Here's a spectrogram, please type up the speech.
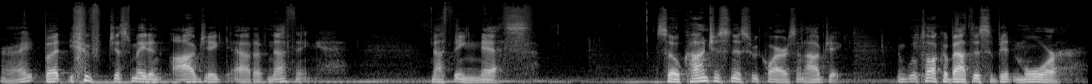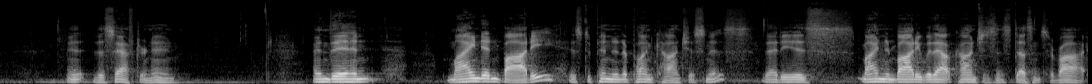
right? But you've just made an object out of nothing, nothingness. So consciousness requires an object. And we'll talk about this a bit more uh, this afternoon. And then mind and body is dependent upon consciousness. That is, mind and body without consciousness doesn't survive.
